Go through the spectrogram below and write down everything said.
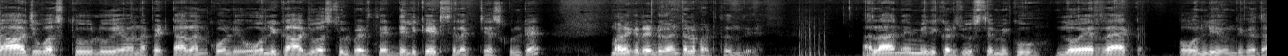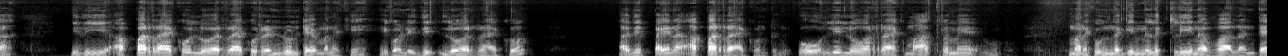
గాజు వస్తువులు ఏమైనా పెట్టాలనుకోండి ఓన్లీ గాజు వస్తువులు పెడితే డెలికేట్ సెలెక్ట్ చేసుకుంటే మనకి రెండు గంటలు పడుతుంది. అలానే మీరు ఇక్కడ చూస్తే మీకు లోయర్ ర్యాక్ ఓన్లీ ఉంది కదా. ఇది అప్పర్ ర్యాకు లోయర్ ర్యాకు రెండు ఉంటాయి మనకి. ఇగోండి ఇది లోయర్ ర్యాకు. అది పైన అప్పర్ ర్యాక్ ఉంటుంది. ఓన్లీ లోవర్ ర్యాక్ మాత్రమే మనకి ఉన్న గిన్నెలు క్లీన్ అవ్వాలంటే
